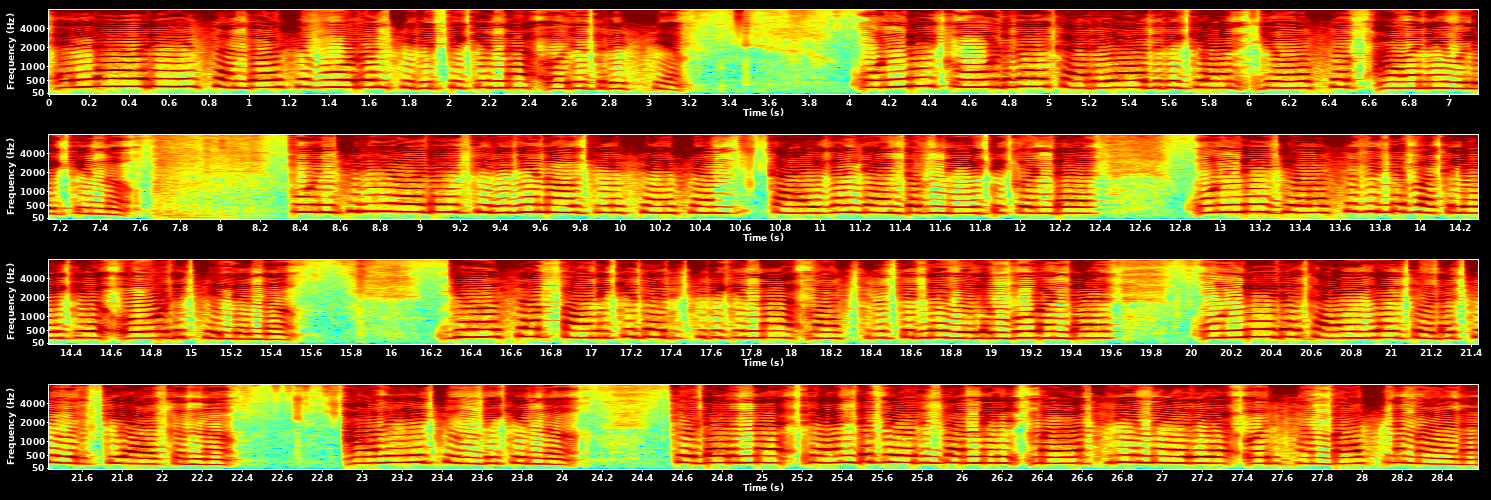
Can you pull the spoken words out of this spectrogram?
എല്ലാവരെയും സന്തോഷപൂർവം ചിരിപ്പിക്കുന്ന ഒരു ദൃശ്യം. ഉണ്ണി കൂടുതൽ കരയാതിരിക്കാൻ ജോസഫ് അവനെ വിളിക്കുന്നു. പുഞ്ചിരിയോടെ തിരിഞ്ഞു നോക്കിയ ശേഷം കൈകൾ രണ്ടും നീട്ടിക്കൊണ്ട് ഉണ്ണി ജോസഫിന്റെ പക്കലേക്ക് ഓടിച്ചെല്ലുന്നു ജോസഫ് പണിക്ക് ധരിച്ചിരിക്കുന്ന വസ്ത്രത്തിന്റെ വിളുമ്പുകൊണ്ട് ഉണ്ണിയുടെ കൈകൾ തുടച്ചു വൃത്തിയാക്കുന്നു. അവയെ ചുംബിക്കുന്നു. തുടർന്ന് രണ്ടുപേരും തമ്മിൽ മാധുര്യമേറിയ ഒരു സംഭാഷണമാണ്.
